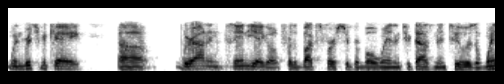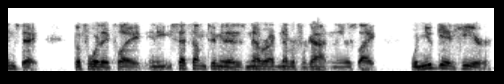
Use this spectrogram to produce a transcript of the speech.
when Rich McKay, uh, we were out in San Diego for the Bucs' first Super Bowl win in 2002. It was a Wednesday before they played, and he said something to me that is never I've never forgotten. He was like, "When you get here,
